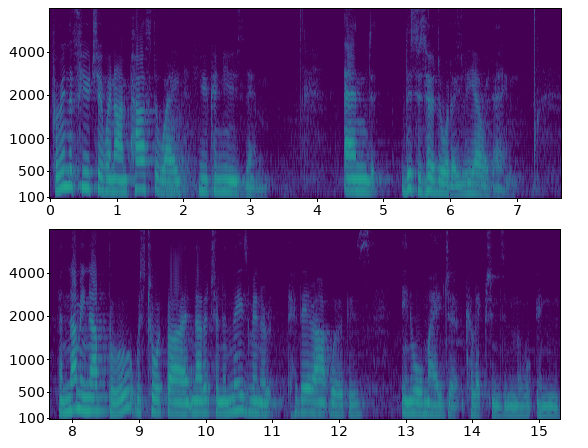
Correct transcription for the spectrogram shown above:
for in the future, when I'm passed away, you can use them. And this is her daughter, Liyawaday. And Naminapu was taught by Narritjin, and these men are, their artwork is in all major collections in the, in,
